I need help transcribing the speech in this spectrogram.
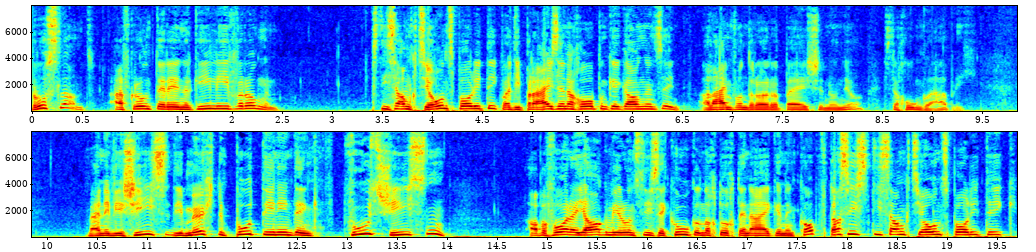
Russland aufgrund der Energielieferungen. Das ist die Sanktionspolitik, weil die Preise nach oben gegangen sind, allein von der Europäischen Union. Ist doch unglaublich. Ich meine, wir schießen, wir möchten Putin in den Fuß schießen, aber vorher jagen wir uns diese Kugel noch durch den eigenen Kopf. Das ist die Sanktionspolitik,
